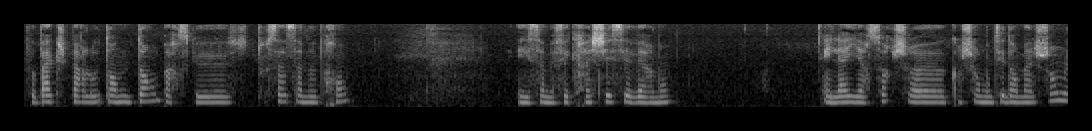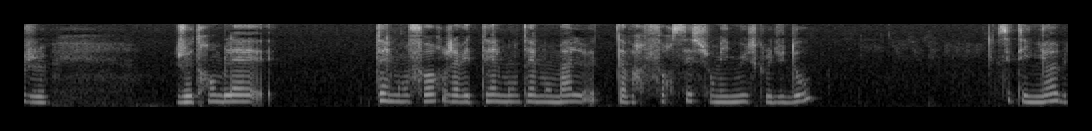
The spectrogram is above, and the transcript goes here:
faut pas que je parle autant de temps parce que tout ça, ça me prend. Et ça me fait cracher sévèrement. Et là, hier soir, quand je suis remontée dans ma chambre, je, tremblais tellement fort, j'avais tellement, tellement mal d'avoir forcé sur mes muscles du dos. C'était ignoble.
